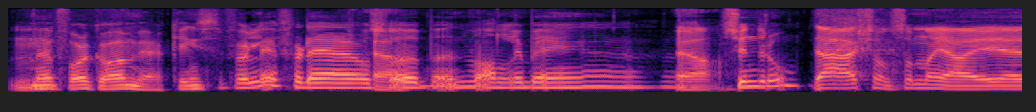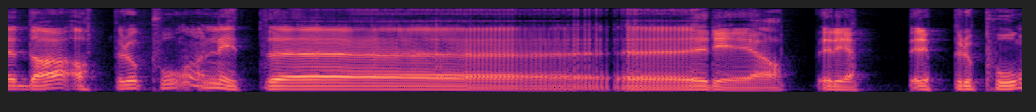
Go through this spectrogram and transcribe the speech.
Men folk var møking, selvfølgelig, for det er også et vanlig Ja. syndrom. Det er sånn som når jeg da, apropos en lite uh, rea, rep, repropos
